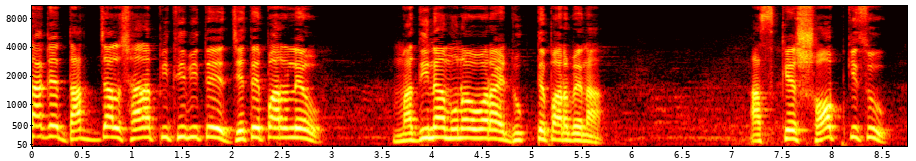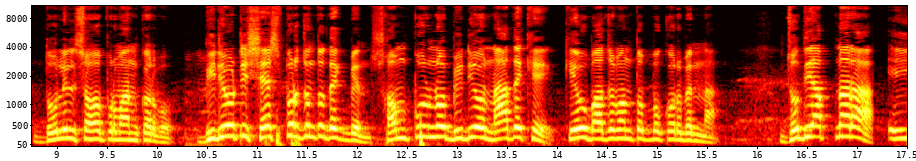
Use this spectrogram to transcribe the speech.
আগে দাজ্জাল সারা পৃথিবীতে যেতে পারলেও মাদিনা মুনাওয়ারায় ঢুকতে পারবে না। আজকে সব কিছু দলিল সহ প্রমাণ করব। ভিডিওটি শেষ পর্যন্ত দেখবেন, সম্পূর্ণ ভিডিও না দেখে কেউ বাজে মন্তব্য করবেন না। যদি আপনারা এই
